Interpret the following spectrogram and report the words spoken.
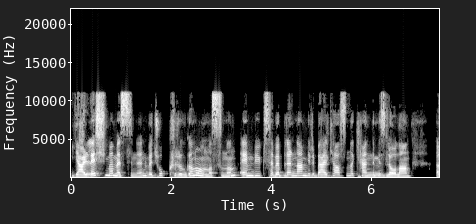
yerleşmemesinin ve çok kırılgan olmasının en büyük sebeplerinden biri belki aslında kendimizle olan e,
